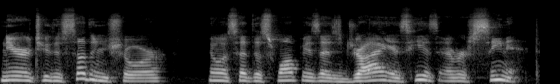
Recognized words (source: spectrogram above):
Nearer to the southern shore, Noah said the swamp is as dry as he has ever seen it.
